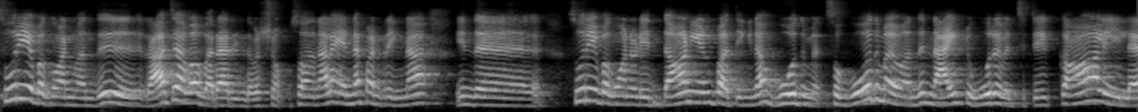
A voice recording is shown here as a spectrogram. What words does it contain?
சூரிய பகவான் வந்து ராஜாவாக வராரு இந்த வருஷம். ஸோ அதனால் என்ன பண்ணுறீங்கன்னா இந்த சூரிய பகவானுடைய தானியம்னு பார்த்தீங்கன்னா கோதுமை. ஸோ கோதுமை வந்து நைட்டு ஊற வச்சுட்டு காலையில்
